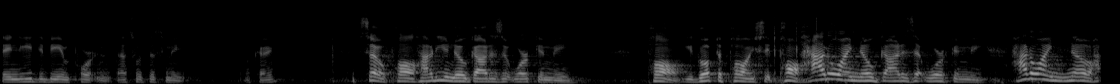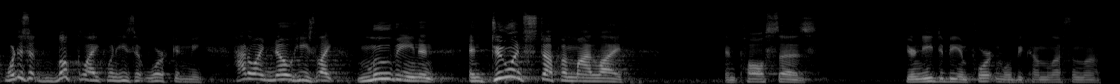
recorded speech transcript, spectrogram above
They need to be important. That's what this means, okay? So, Paul, how do you know God is at work in me? Paul, you go up to Paul and you say, Paul, how do I know God is at work in me? How do I know? What does it look like when He's at work in me? How do I know He's like moving and, and doing stuff in my life? And Paul says, your need to be important will become less and less.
